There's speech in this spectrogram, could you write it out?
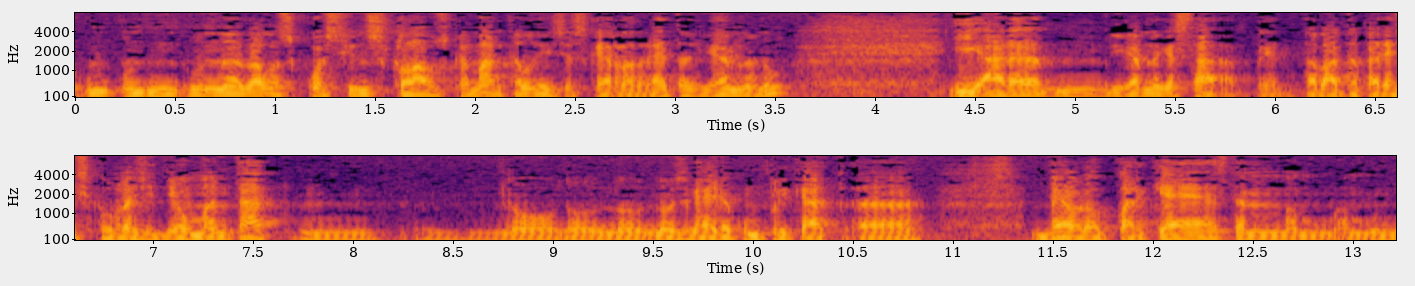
un, una de les qüestions claus que marca l'eix esquerra-dreta, diguem-ne, no? I ara, diguem-ne que està, aquest debat apareix que el regit ja ha augmentat, mm, no, no, no, no és gaire complicat eh, veure el per què, estem en, en, un,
